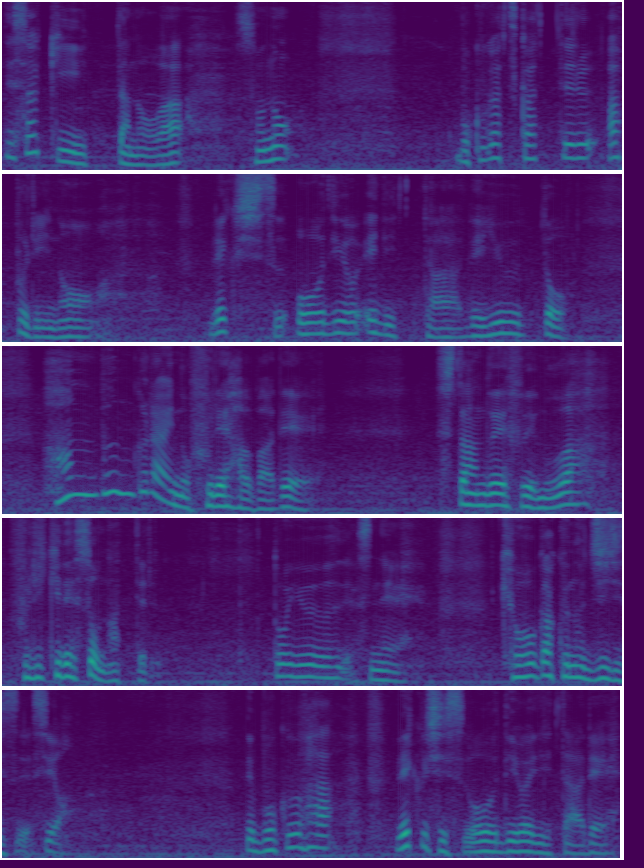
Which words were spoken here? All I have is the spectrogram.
でさっき言ったのはその僕が使ってるアプリのレクシスオーディオエディターで言うと半分ぐらいの振れ幅でスタンド FM は振り切れそうになってるというですね驚愕の事実ですよ。で僕はレクシスオーディオエディターで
